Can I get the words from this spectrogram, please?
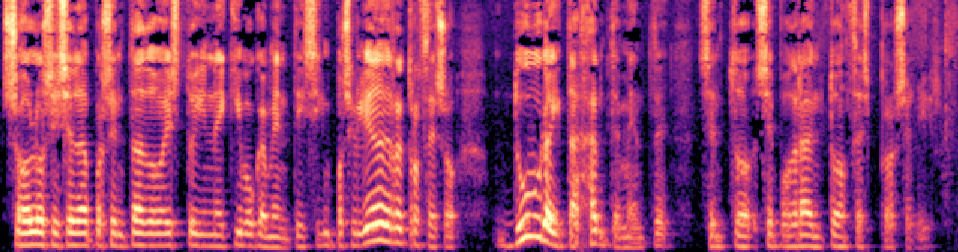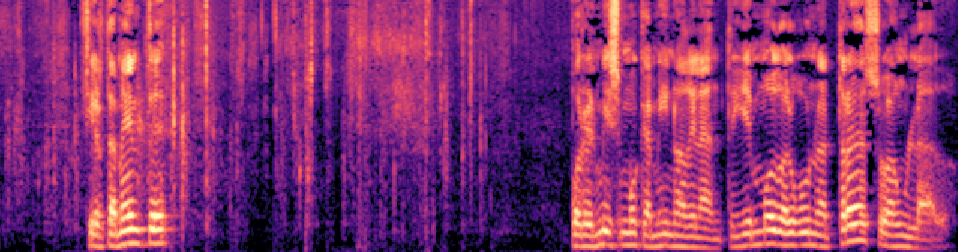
Solo si se da por sentado esto inequívocamente y sin posibilidad de retroceso, dura y tajantemente, se, se podrá entonces proseguir. Ciertamente, por el mismo camino adelante y en modo alguno atrás o a un lado.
